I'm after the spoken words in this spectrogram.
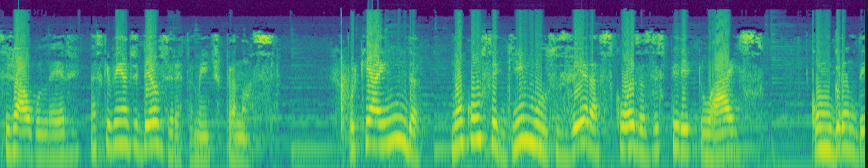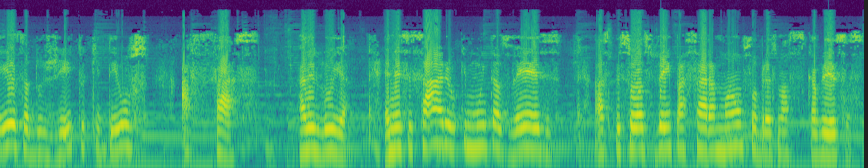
seja algo leve, mas que venha de Deus diretamente para nós. Porque ainda não conseguimos ver as coisas espirituais com grandeza do jeito que Deus a faz. Aleluia. É necessário que muitas vezes as pessoas venham passar a mão sobre as nossas cabeças.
